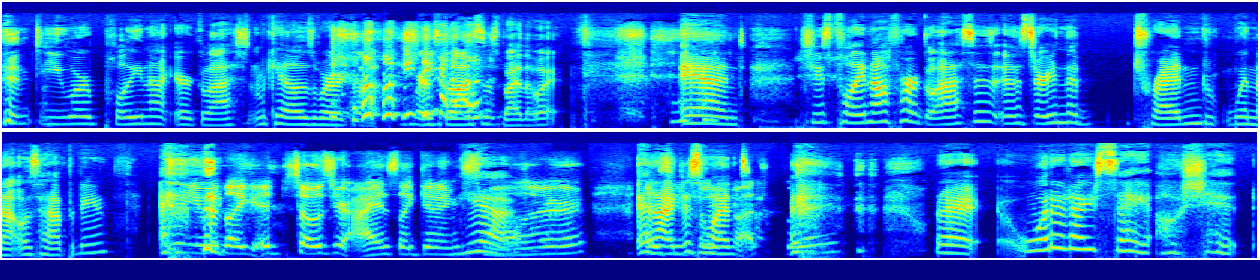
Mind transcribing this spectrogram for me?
and you are pulling out your glasses. Michaela's wearing gla- oh, wears yeah. glasses by the way. And she's pulling off her glasses. It was during the trend when that was happening. And you would like it shows your eyes like getting yeah. smaller. And I just went right. What did I say? Oh shit.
